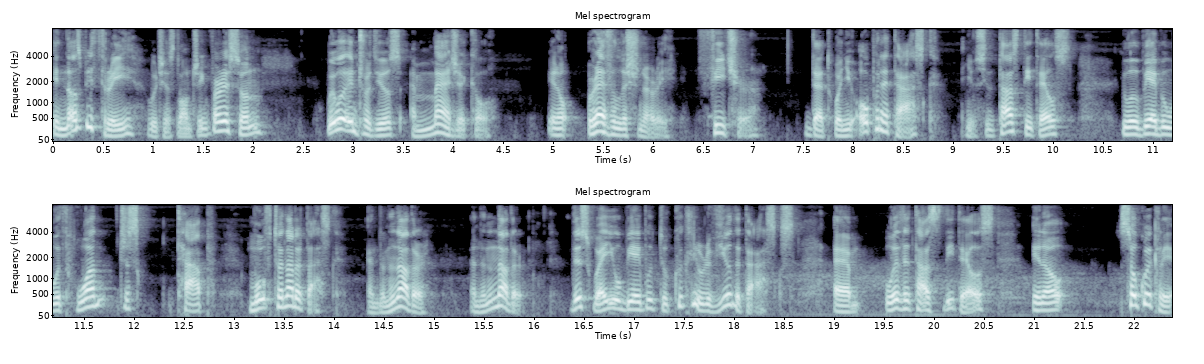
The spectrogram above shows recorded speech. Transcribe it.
in Nozbe three, which is launching very soon, we will introduce a magical, you know, revolutionary feature that when you open a task and you see the task details, you will be able with one just tap move to another task and then another and then another. This way, you'll be able to quickly review the tasks um, with the task details, you know, so quickly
